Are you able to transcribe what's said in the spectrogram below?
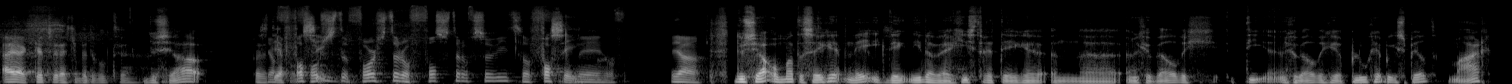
Ah ja, ik weet wie dat je bedoelt. Ja. Dus ja. Was het die Forster, Forster of Foster of zoiets? Of, Fosse. Nee, of, ja. Dus ja, om maar te zeggen, nee, ik denk niet dat wij gisteren tegen een, uh, een, geweldig, die, een geweldige ploeg hebben gespeeld. Maar,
